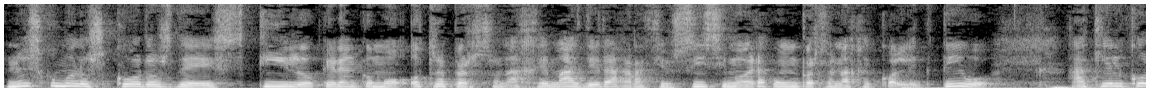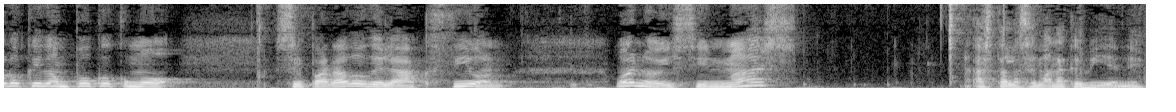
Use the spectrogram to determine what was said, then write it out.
No es como los coros de Esquilo, que eran como otro personaje más y era graciosísimo, era como un personaje colectivo. Aquí el coro queda un poco como separado de la acción. Bueno, y sin más, hasta la semana que viene.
